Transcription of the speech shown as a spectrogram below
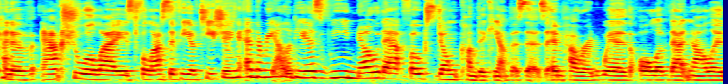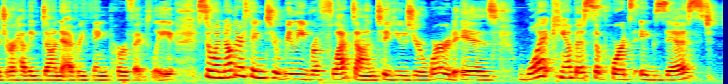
kind of actualized philosophy of teaching. And the reality is, we know that folks don't come to campuses empowered with all of that knowledge or having done everything perfectly. So, another thing to really reflect on, to use your word, is is what campus supports exist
